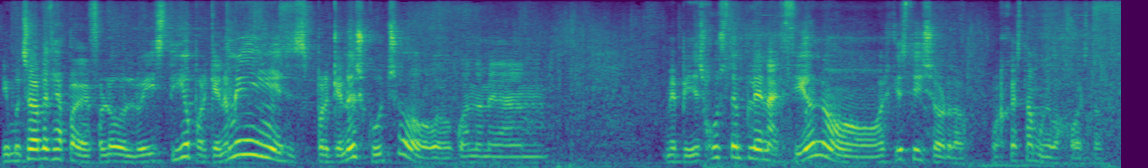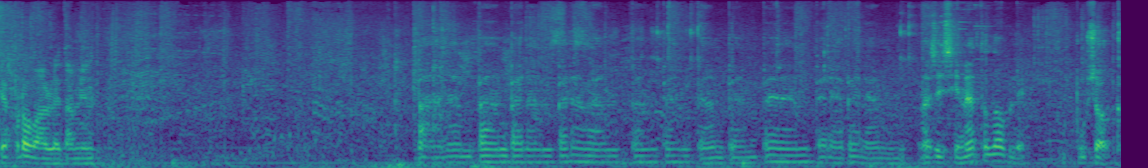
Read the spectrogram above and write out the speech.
Y muchas gracias por el follow, Luis. Tío, ¿por qué no me... ¿Por qué no escucho cuando me dan... ¿Me pides justo en plena acción o es que estoy sordo? O es que está muy bajo esto, que es probable también. Asesinato doble. Pusok.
